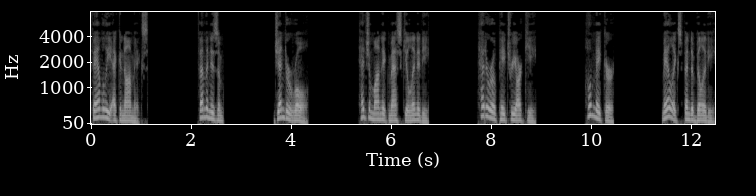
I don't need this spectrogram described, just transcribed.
Family economics. Feminism. Gender role. Hegemonic masculinity. Heteropatriarchy. Homemaker. Male expendability.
